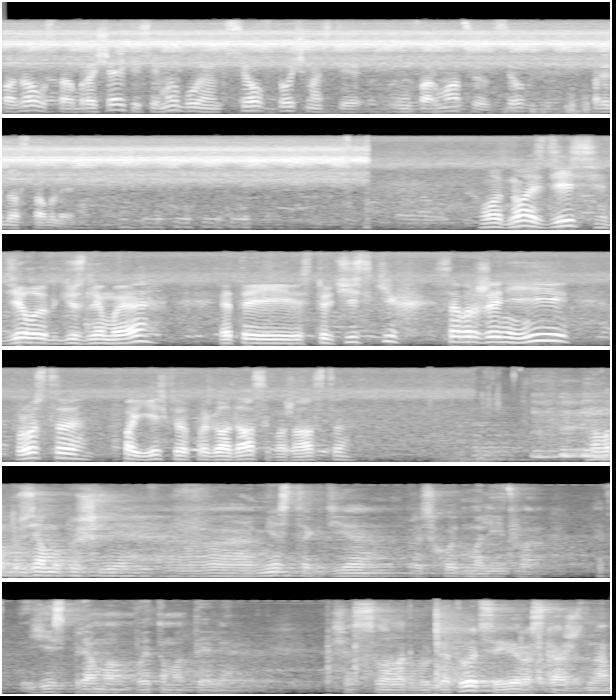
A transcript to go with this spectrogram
пожалуйста, обращайтесь, и мы будем все в точности, информацию все предоставлять. Вот, ну а здесь делают гюзлеме. Это и из туристических соображений, и просто поесть, кто проголодался, пожалуйста. Ну вот, друзья, мы пришли в место, где происходит молитва. Есть прямо в этом отеле. Сейчас Салават будет готовиться и расскажет нам.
